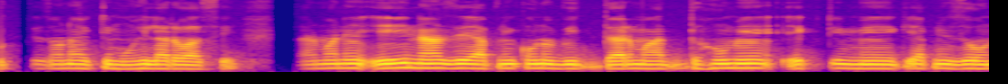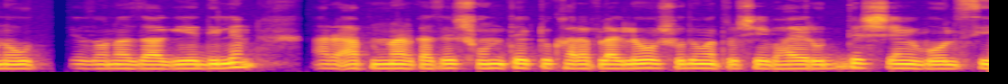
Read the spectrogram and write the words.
উত্তেজনা একটি মহিলারও আছে। তার মানে এই না যে আপনি কোনো বিদ্যার মাধ্যমে একটি মেয়েকে আপনি যৌন উত্তেজনা জাগিয়ে দিলেন, আর আপনার কাছে শুনতে একটু খারাপ লাগলেও শুধুমাত্র সেই ভাইয়ের উদ্দেশ্যে আমি বলছি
